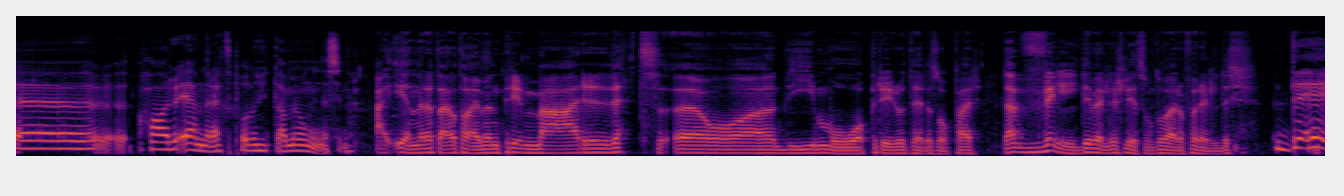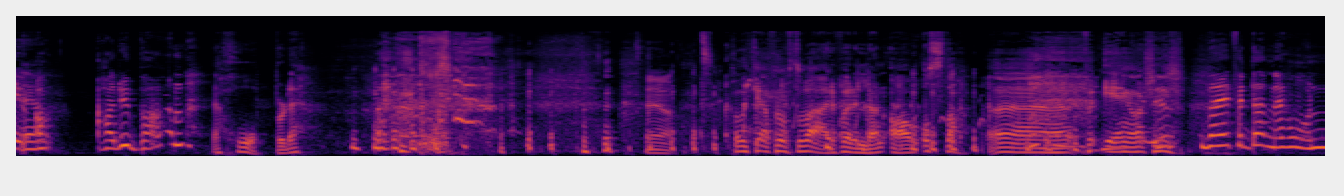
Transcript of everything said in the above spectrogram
eh, har enerett på den hytta med ungene sine? Nei, Enerett er å ta hjem en primærrett, og de må prioriteres opp her. Det er veldig veldig slitsomt å være forelder. Det er jo Ja. Har du barn? Jeg håper det. Ja. Kan ikke jeg få lov til å være forelderen av oss, da? Eh, For en gangs skyld. Nei, for den er hun.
